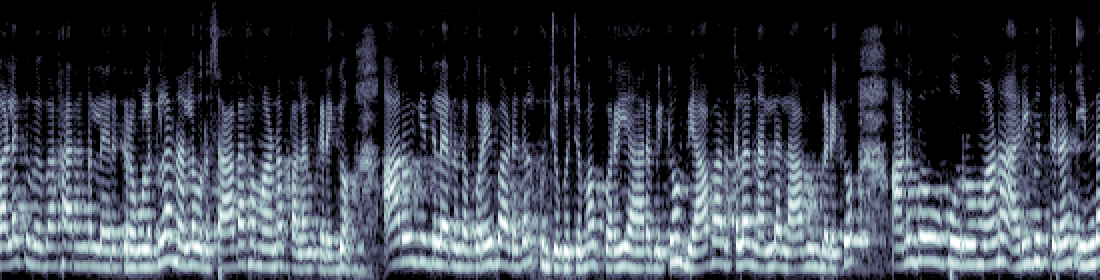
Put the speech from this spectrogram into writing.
வழக்கு விவகாரங்களில் இருக்கிறவங்களுக்கெல்லாம் நல்ல ஒரு சாதகமான பலன் கிடைக்கும். ஆரோக்கியத்தில் இருந்த குறைபாடுகள் கொஞ்சம் கொஞ்சமாக குறைய ஆரம்பிக்கும். வியாபாரத்தில் நல்ல லாபம் கிடைக்கும். அனுபவபூர்வமான அறிவுத்திறன் இந்த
